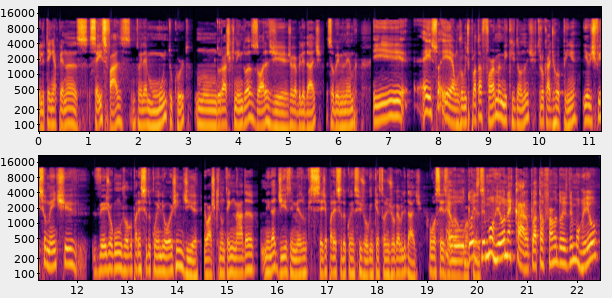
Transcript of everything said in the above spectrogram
Ele tem apenas seis fases, então ele é muito curto. Não durou acho que nem duas horas de jogabilidade, se eu bem me lembro. E é isso aí, é um jogo de plataforma, Mickey Donald, trocar de roupinha. E eu dificilmente vejo algum jogo parecido com ele hoje em dia. Eu acho que não tem nada, nem da Disney mesmo, que seja parecido com esse jogo em questão de jogabilidade. Ou vocês É, o alguma 2D coisa? morreu, né, cara? O plataforma 2D morreu.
